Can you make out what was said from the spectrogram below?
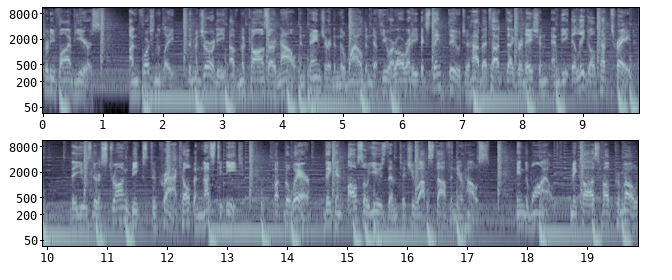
35 years. Unfortunately, the majority of macaws are now endangered in the wild and a few are already extinct due to habitat degradation and the illegal pet trade. They use their strong beaks to crack open nuts to eat. But beware, they can also use them to chew up stuff in your house. In the wild, macaws help promote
